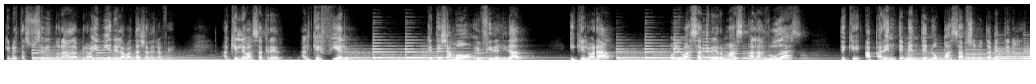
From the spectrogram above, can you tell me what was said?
que no está sucediendo nada, pero ahí viene la batalla de la fe. ¿A quién le vas a creer? ¿Al que es fiel? ¿Que te llamó en fidelidad y que lo hará? ¿O le vas a creer más a las dudas de que aparentemente no pasa absolutamente nada?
